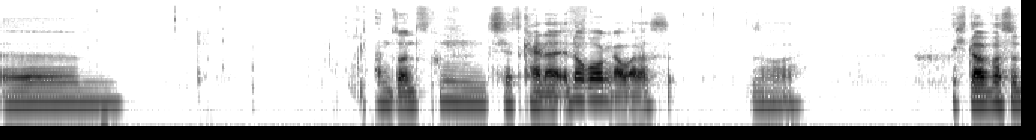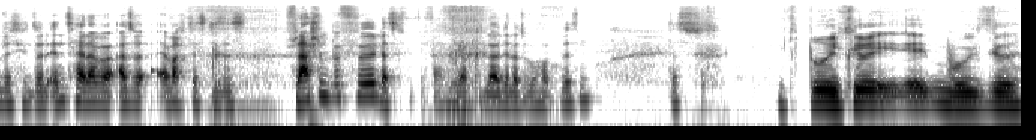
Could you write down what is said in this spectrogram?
Ähm, ansonsten ist jetzt keine Erinnerung, aber das so ich glaube, was so ein bisschen so ein Insider war, also einfach das dieses Flaschenbefüllen, das, ich weiß nicht, ob die Leute das überhaupt wissen. Das musst du, musst du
